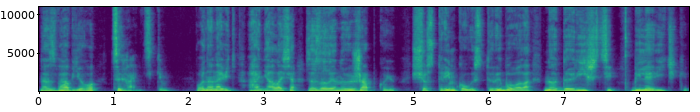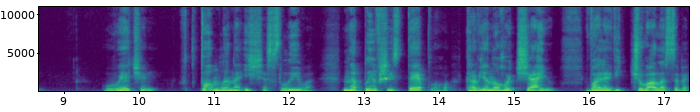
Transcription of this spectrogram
назвав його циганським. Вона навіть ганялася за зеленою жабкою, що стрімко вистрибувала на доріжці біля річки. Увечері, втомлена і щаслива, напившись теплого трав'яного чаю, Валя відчувала себе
